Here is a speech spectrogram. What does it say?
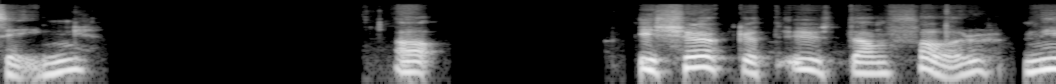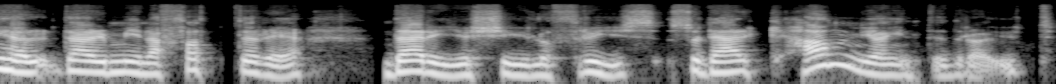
säng. Ja, I köket utanför, ner där mina fötter är, där är ju kyl och frys, så där kan jag inte dra ut.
